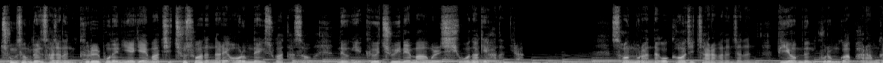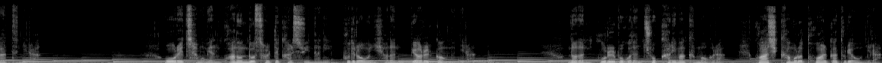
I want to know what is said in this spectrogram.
충성된 사자는 그를 보낸 이에게 마치 추수하는 날의 얼음 냉수 같아서 능히 그 주인의 마음을 시원하게 하느니라. 선물한다고 거짓 자랑하는 자는 비 없는 구름과 바람 같으니라. 오래 참으면 관원도 설득할 수 있나니 부드러운 혀는 뼈를 꺾느니라. 너는 꿀을 보거든 조카리만큼 먹으라. 과식함으로 토할까 두려우니라.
